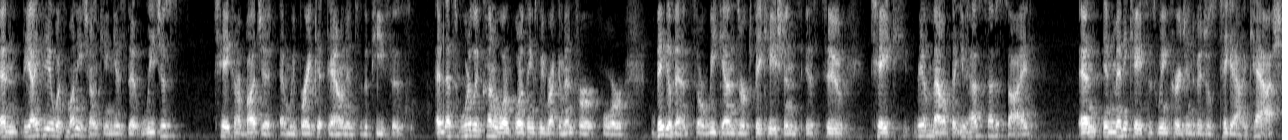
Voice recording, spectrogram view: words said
And the idea with money chunking is that we just take our budget and we break it down into the pieces. And that's really kind of one, one of the things we recommend for, for big events or weekends or vacations is to take the amount that you have set aside. And in many cases, we encourage individuals to take it out in cash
